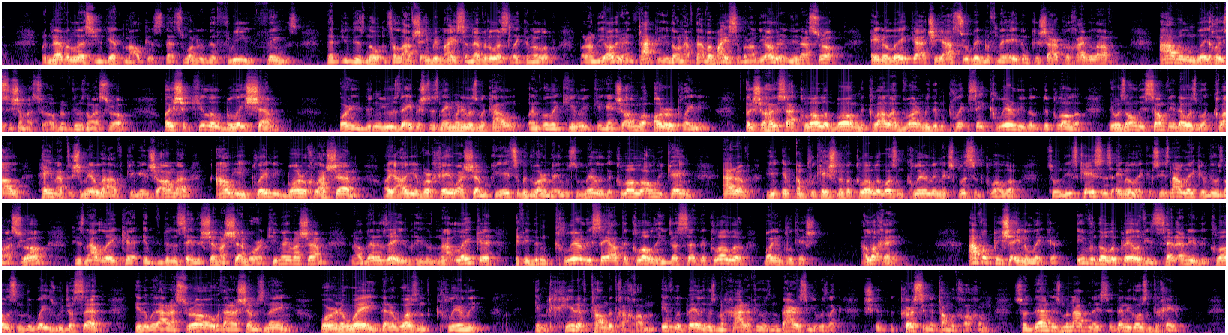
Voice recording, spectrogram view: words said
But nevertheless you get Malchus. That's one of the three things that you, there's no, it's a lav be Maisa, nevertheless like an Olav. But on the other end, Taka, you don't have to have a Maisa. But on the other end, you need Asra. Ein leike at shiasru be befne edem kshar kol hoyse sham asro but there was no asro. Oy shem or he didn't use the Abish's name when he was Makal and Velekinu again Sham or Pliny oy shahoysa klola bo miklal advarim he didn't cl- say clearly the, the it was only something that was maklal heina to shmei lav again Shamar al yi Pliny baruch lashem the klola only came out of the implication of a klola. It wasn't clearly an explicit klola. So in these cases, ain't no lake. So he's not lake if there was no asra. He's not lake if he didn't say the Shem Hashem or Akina of Hashem. And al he's not lake if he didn't clearly say out the klola. He just said the klola by implication. Halachah. Aval pisha ain't a lake. Even though lepel, if he said any of the klolas in the ways we just said, either without Asro, without Hashem's name, or in a way that it wasn't clearly. Im Chirev Talmud Chacham, if Lepeli was Mecharef, he was embarrassing, he was like cursing a Talmud Chacham, so then is Menadnese, then he goes into Chirev.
